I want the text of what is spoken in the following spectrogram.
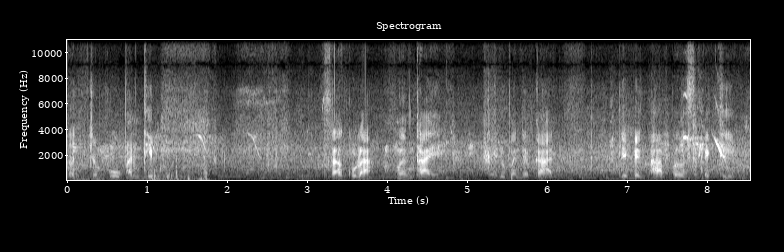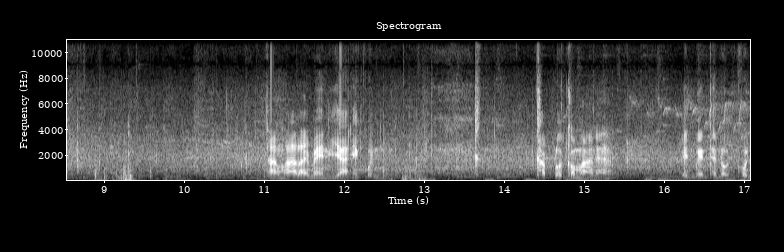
ต้นชมพูพันทิพย์ซากุระเมืองไทย ดูบรรยากาศที่เป็นภาพเพอร์สเปกทีฟทางมหาลัยไม่อนุญาตให้คน ขับรถเข้ามานะฮะ เป็นเหมือนถนนคน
